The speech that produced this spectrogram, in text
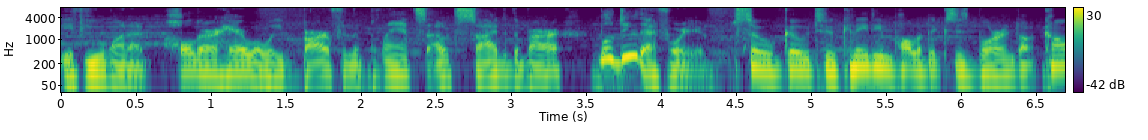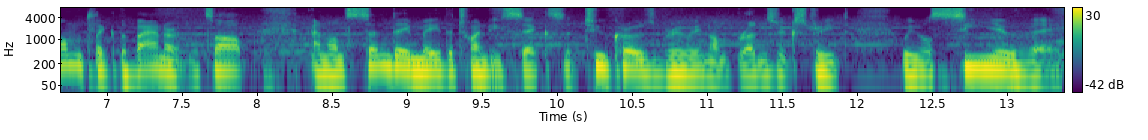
If you want to hold our hair while we barf from the plants outside of the bar, we'll do that for you. So go to CanadianPoliticsIsBoring.com, click the banner at the top, and on Sunday, May the 26th at Two Crows Brewing on Brunswick Street, we will see you there.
